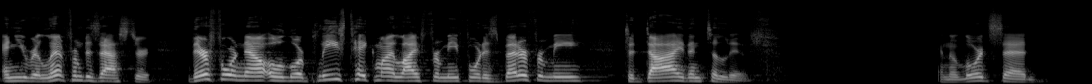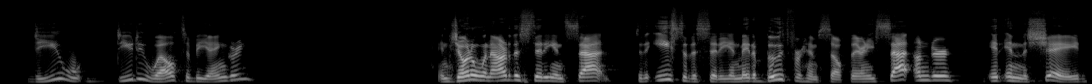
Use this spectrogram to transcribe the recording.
and you relent from disaster. Therefore, now, O Lord, please take my life from me, for it is better for me to die than to live. And the Lord said, Do you, do you do well to be angry? And Jonah went out of the city and sat to the east of the city and made a booth for himself there. And he sat under it in the shade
